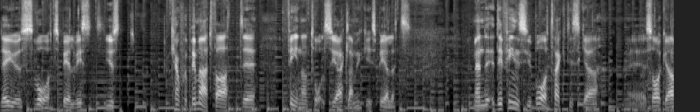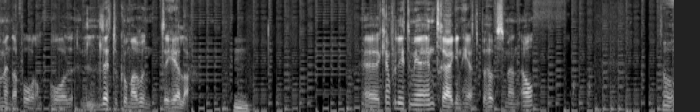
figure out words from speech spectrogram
Det är ju ett svårt spel visst. Just kanske primärt för att eh, finan tåls så jäkla mycket i spelet. Men det, det finns ju bra taktiska saker att använda på dem och lätt att komma runt det hela. Mm. Eh, kanske lite mer enträgenhet behövs men ja. Ja.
